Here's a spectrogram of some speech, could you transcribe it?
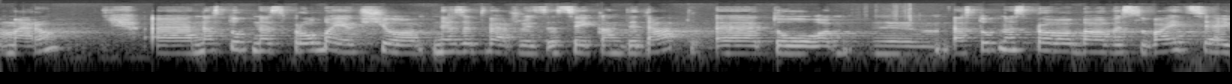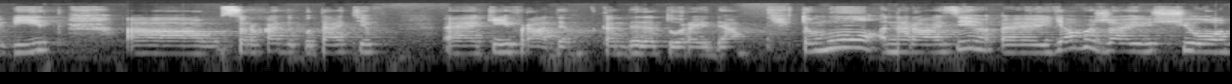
мером. Е, Наступна спроба, якщо не затверджується цей кандидат, то наступна спроба висувається від а, 40 депутатів. Київради кандидатура йде. Тому наразі я вважаю, що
